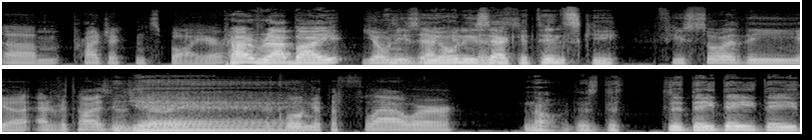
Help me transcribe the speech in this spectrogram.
um, Project Inspire. Proud Rabbi Yoni Yoni Zakatinsky. If you saw the uh, advertisement, Yeah. they're calling it the flower. No, there's the, the they they they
